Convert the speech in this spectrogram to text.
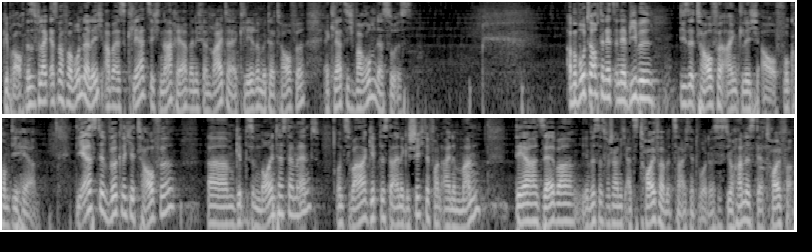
gebraucht. Das ist vielleicht erstmal verwunderlich, aber es klärt sich nachher, wenn ich dann weiter erkläre mit der Taufe, erklärt sich, warum das so ist. Aber wo taucht denn jetzt in der Bibel diese Taufe eigentlich auf? Wo kommt die her? Die erste wirkliche Taufe ähm, gibt es im Neuen Testament. Und zwar gibt es da eine Geschichte von einem Mann, der selber, ihr wisst es wahrscheinlich, als Täufer bezeichnet wurde. Das ist Johannes der Täufer.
